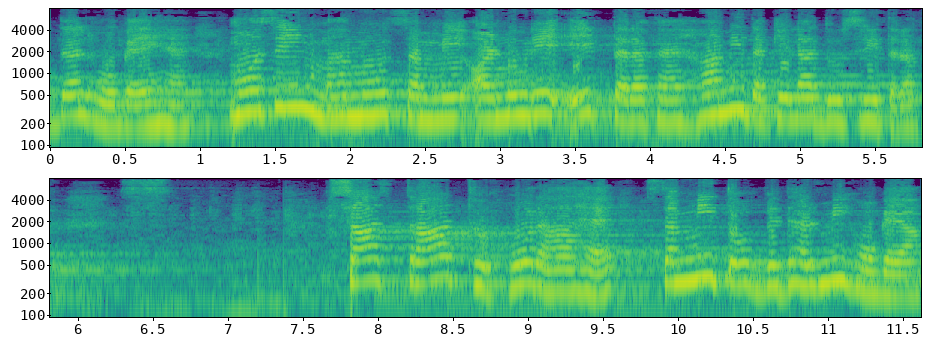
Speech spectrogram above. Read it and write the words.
दल हो गए हैं। मोहसिन महमूद सम्मी और नूरे एक तरफ़ है। हामिद अकेला दूसरी तरफ़। शास्त्रार्थ हो रहा है। सम्मी तो विधर्मी हो गया।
